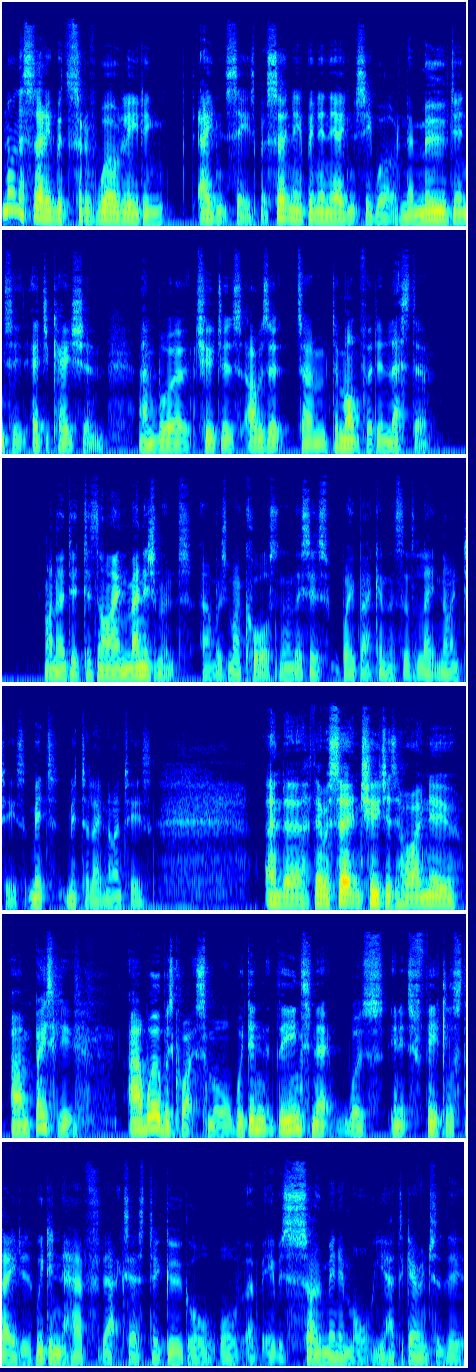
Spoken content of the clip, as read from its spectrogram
not necessarily with sort of world leading agencies, but certainly been in the agency world and then moved into education and were tutors. I was at um, De Montfort in Leicester and I did design management uh, was my course, and this is way back in the sort of late nineties, mid mid to late nineties. And uh, there were certain tutors who I knew. Um, basically, our world was quite small. We didn't. The internet was in its fetal stages. We didn't have access to Google, or uh, it was so minimal. You had to go into the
